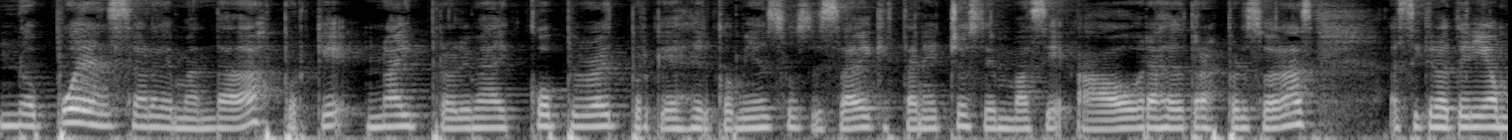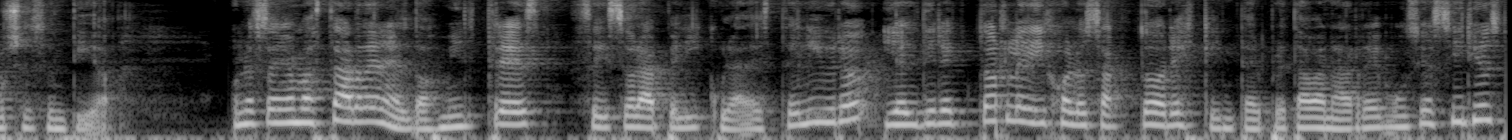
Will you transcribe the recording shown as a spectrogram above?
no pueden ser demandadas porque no hay problema de copyright porque desde el comienzo se sabe que están hechos en base a obras de otras personas, así que no tenía mucho sentido. Unos años más tarde, en el 2003, se hizo la película de este libro y el director le dijo a los actores que interpretaban a Remus y Sirius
